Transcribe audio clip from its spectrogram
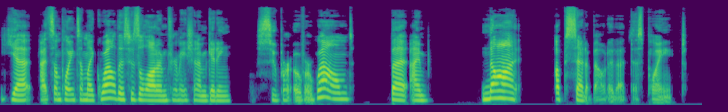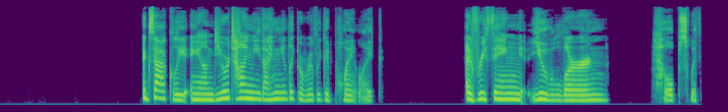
yet at some points I'm like, well, this is a lot of information. I'm getting super overwhelmed, but I'm not upset about it at this point. Exactly. And you were telling me that I made like a really good point. Like everything you learn helps with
